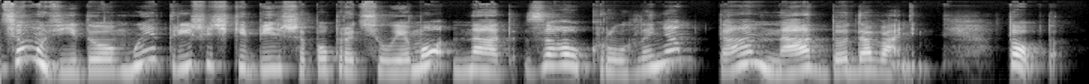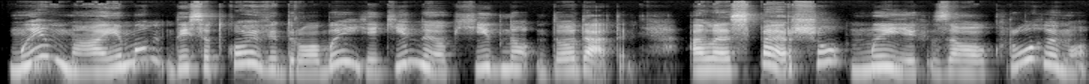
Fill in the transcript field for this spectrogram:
цьому відео ми трішечки більше попрацюємо над заокругленням та над додаванням. Тобто, ми маємо десяткові відроби, які необхідно додати. Але спершу ми їх заокруглимо,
